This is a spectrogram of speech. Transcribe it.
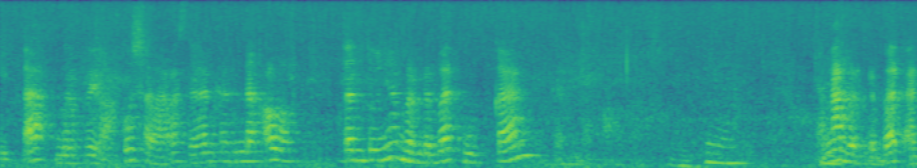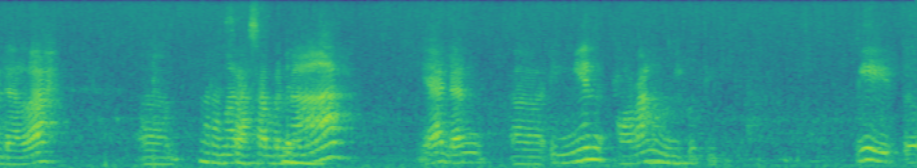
kita berperilaku selaras dengan kehendak Allah. Tentunya berdebat bukan kehendak Allah. Iya. karena berdebat adalah eh, Merasa, merasa benar, ya dan eh, ingin orang mengikuti. kita gitu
